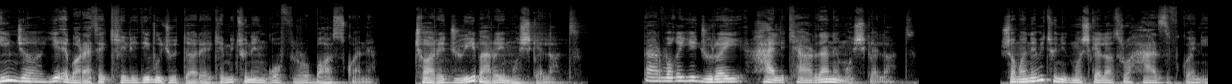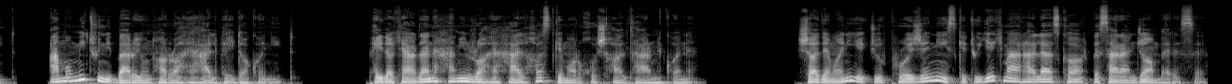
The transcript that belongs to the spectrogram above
اینجا یه عبارت کلیدی وجود داره که می‌تونه این قفل رو باز کنه. چاره جویی برای مشکلات. در واقع یه جورایی حل کردن مشکلات. شما نمی‌تونید مشکلات رو حذف کنید اما می‌تونید برای اونها راه حل پیدا کنید. پیدا کردن همین راه حل هاست که ما رو خوشحال تر می‌کنه. شادمانی یک جور پروژه نیست که تو یک مرحله از کار به سرانجام برسه.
